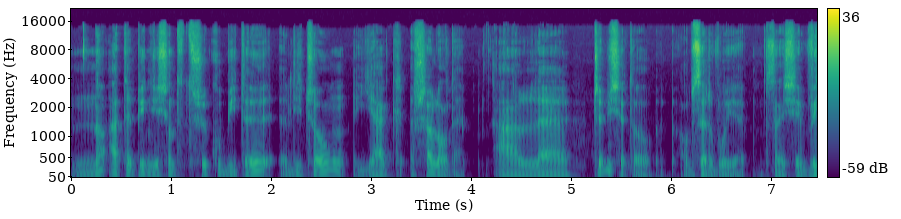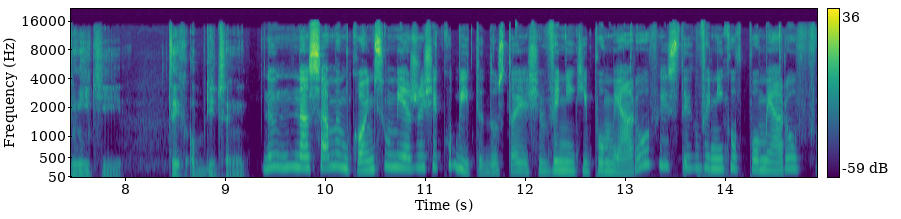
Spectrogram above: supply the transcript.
no a te 53 kubity liczą jak szalone. Ale czym się to obserwuje? W sensie wyniki tych obliczeń. No, na samym końcu mierzy się kubity. Dostaje się wyniki pomiarów i z tych wyników pomiarów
